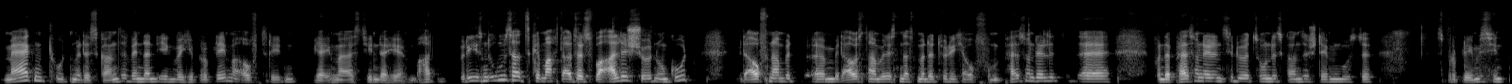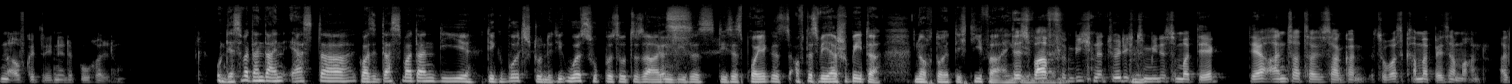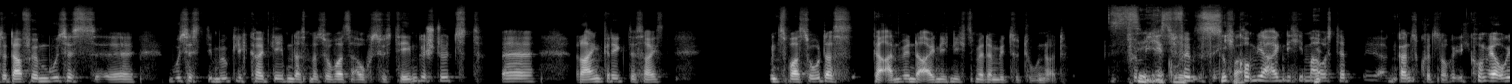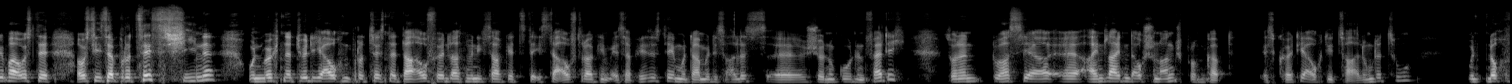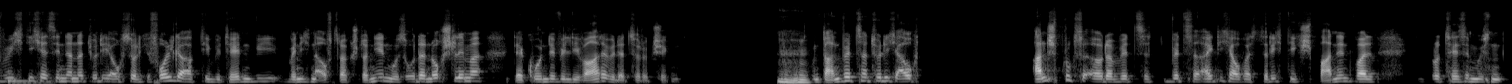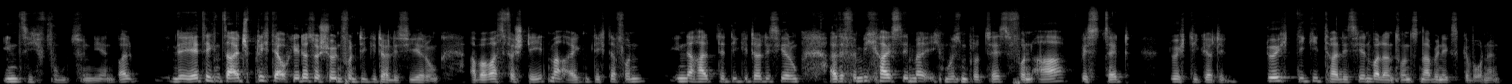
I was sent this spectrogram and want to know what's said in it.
Merken tut mir das Ganze, wenn dann irgendwelche Probleme auftreten, ja immer erst hinterher. Man hat 'n riesen Umsatz gemacht, also es war alles schön und gut, mit Aufnahme äh, mit Ausnahme dessen, dass man natürlich auch vom personelle äh, von der personellen Situation das Ganze stemmen musste. Das Problem ist hinten aufgetreten in der Buchhaltung. Und das war dann dein erster quasi das war dann die die Geburtsstunde, die Ursuppe sozusagen Das dieses dieses Projektes, auf das wir ja später noch deutlich tiefer das eingehen war für werden. mich natürlich Mhm. zumindest einmal der der Ansatz, dass ich sagen kann, sowas kann man besser machen. Also dafür muss es, äh, muss es die Möglichkeit geben, dass man sowas auch systemgestützt äh, reinkriegt. Das heißt, und zwar so, dass der Anwender eigentlich nichts mehr damit zu tun hat. Für mich ist für, für ich komme ja eigentlich immer Ja. aus der ganz kurz noch, ich komme ja auch immer aus der aus dieser Prozessschiene und möchte natürlich auch 'n Prozess nicht da aufhören lassen, wenn ich sage, jetzt ist der Auftrag im SAP-System und damit ist alles, äh, schön und gut und fertig, sondern du hast ja, äh, einleitend auch schon angesprochen gehabt. Es gehört ja auch die Zahlung dazu und noch wichtiger sind dann natürlich auch solche Folgeaktivitäten, wie wenn ich 'n Auftrag stornieren muss oder noch schlimmer, der Kunde will die Ware wieder zurückschicken. Mhm. Und dann wird's natürlich auch anspruchs oder wird's wird's eigentlich auch erst richtig spannend, weil die Prozesse müssen in sich funktionieren. Weil in der jetzigen Zeit spricht ja auch jeder so schön von Digitalisierung. Aber was versteht man eigentlich davon innerhalb der Digitalisierung? Also für mich heißt immer, ich muss 'n Prozess von A bis Z durchdigitalisieren, weil ansonsten habe ich nix gewonnen.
